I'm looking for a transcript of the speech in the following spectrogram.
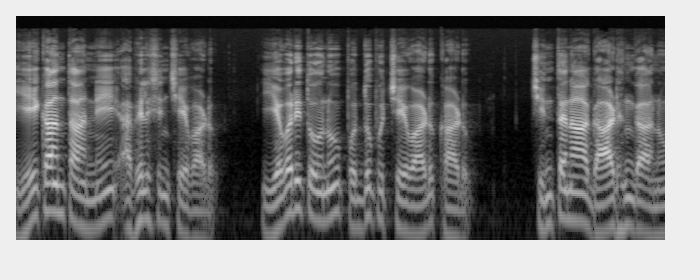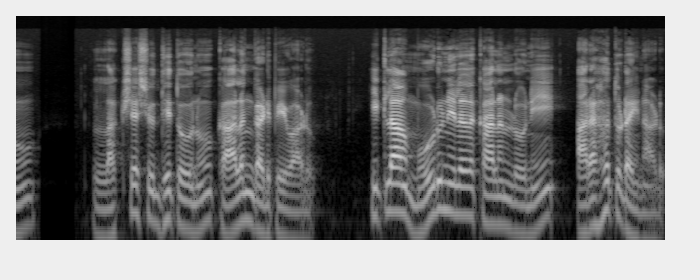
ఏకాంతాన్నే అభిలషించేవాడు. ఎవరితోనూ పొద్దుపుచ్చేవాడు కాడు. చింతనా గాఢంగానూ లక్ష్యశుద్ధితోనూ కాలం గడిపేవాడు. ఇట్లా మూడు నెలల కాలంలోనే అర్హతుడైనాడు.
